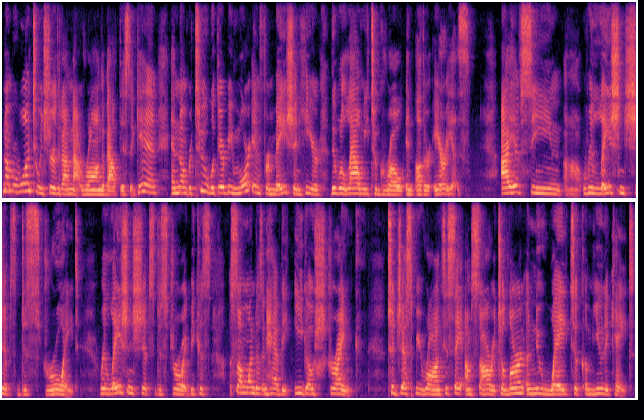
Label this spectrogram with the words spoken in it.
Number one, to ensure that I'm not wrong about this again. And number two, would there be more information here that will allow me to grow in other areas? I have seen uh, relationships destroyed, relationships destroyed because someone doesn't have the ego strength to just be wrong, to say, I'm sorry, to learn a new way to communicate,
